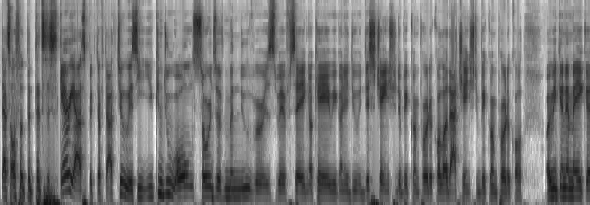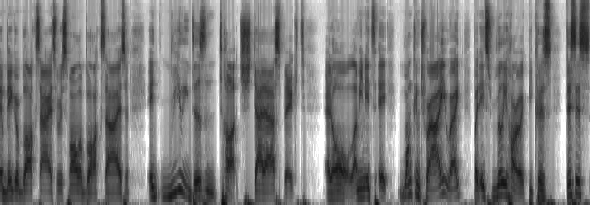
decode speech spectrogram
that's also the, that's the scary aspect of that too is you, you can do all sorts of maneuvers with saying okay we're going to do this change to the bitcoin protocol or that change to bitcoin protocol. Are we going to make a bigger block size or a smaller block size? It really doesn't touch that aspect at all. I mean it's it, one can try right? But it's really hard because this is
